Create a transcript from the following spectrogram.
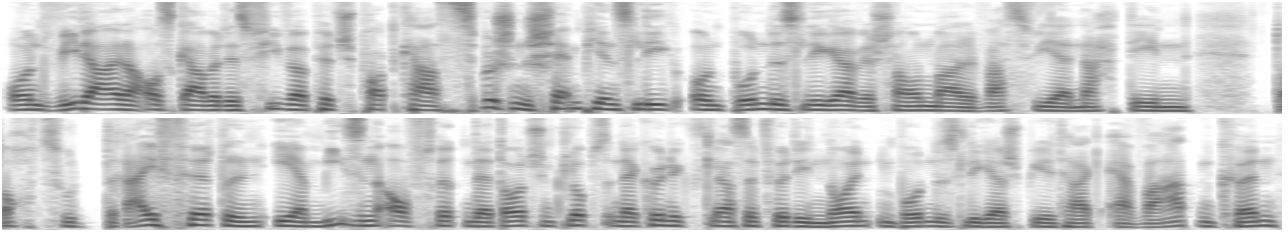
Und wieder eine Ausgabe des Fever Pitch Podcasts zwischen Champions League und Bundesliga. Wir schauen mal, was wir nach den doch zu drei Vierteln eher miesen Auftritten der deutschen Clubs in der Königsklasse für den neunten Bundesligaspieltag erwarten können.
